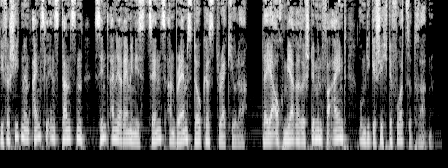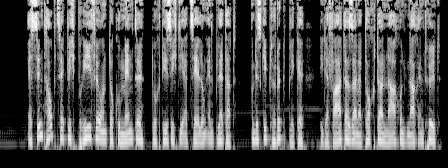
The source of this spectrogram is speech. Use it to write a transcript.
Die verschiedenen Einzelinstanzen sind eine Reminiszenz an Bram Stokers Dracula, der ja auch mehrere Stimmen vereint, um die Geschichte vorzutragen. Es sind hauptsächlich Briefe und Dokumente, durch die sich die Erzählung entblättert, und es gibt Rückblicke, die der Vater seiner Tochter nach und nach enthüllt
